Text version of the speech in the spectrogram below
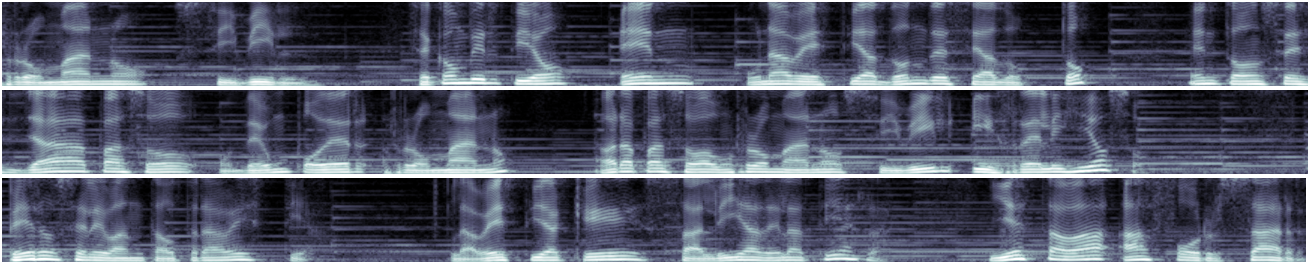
romano civil se convirtió en una bestia donde se adoptó. Entonces ya pasó de un poder romano, ahora pasó a un romano civil y religioso. Pero se levanta otra bestia, la bestia que salía de la tierra. Y esta va a forzar,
